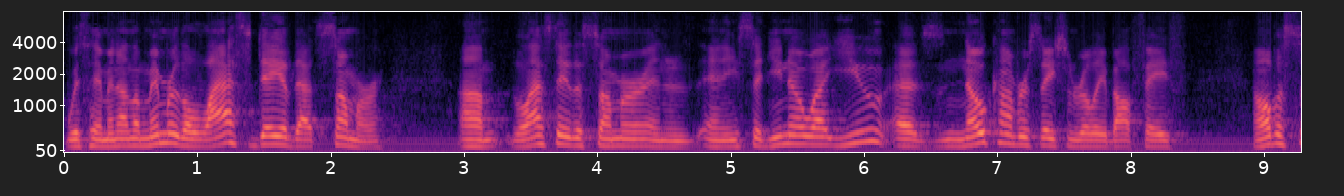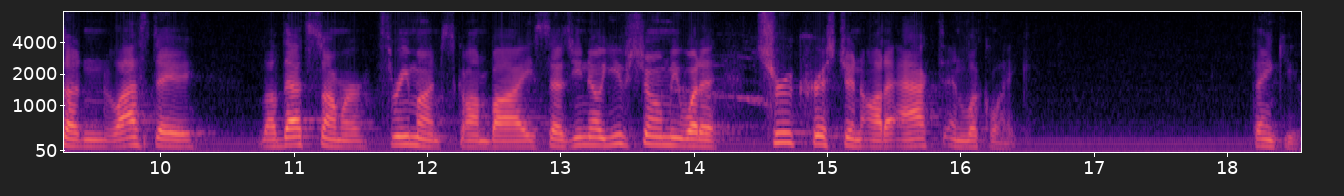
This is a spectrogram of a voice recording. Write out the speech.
with him. And I remember the last day of that summer, um, the last day of the summer, and, and he said, You know what? You, as no conversation really about faith, and all of a sudden, last day of that summer, three months gone by, he says, You know, you've shown me what a true Christian ought to act and look like. Thank you.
